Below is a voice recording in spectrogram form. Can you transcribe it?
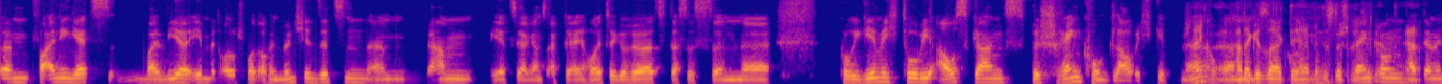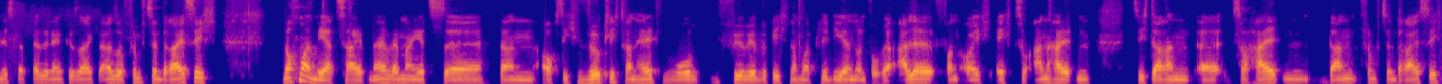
ähm, vor allen Dingen jetzt, weil wir eben mit Eurosport auch in München sitzen, ähm, wir haben jetzt ja ganz aktuell heute gehört, dass es ein äh, korrigiere mich, Tobi, Ausgangsbeschränkung, glaube ich, gibt. Ne? Beschränkung, ähm, hat er gesagt, der Herr Ministerpräsident. Beschränkung, ja. hat der Ministerpräsident gesagt. Also 15.30 nochmal mehr Zeit, ne? wenn man jetzt äh, dann auch sich wirklich dran hält, wofür wir wirklich nochmal plädieren und wo wir alle von euch echt zu anhalten, sich daran äh, zu halten, dann 15.30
